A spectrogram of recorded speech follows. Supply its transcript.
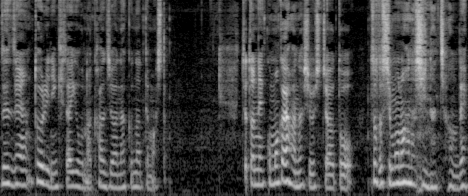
全然トイレに行きたような感じはなくなってました。ちょっとね細かい話をしちゃうとちょっと下の話になっちゃうので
